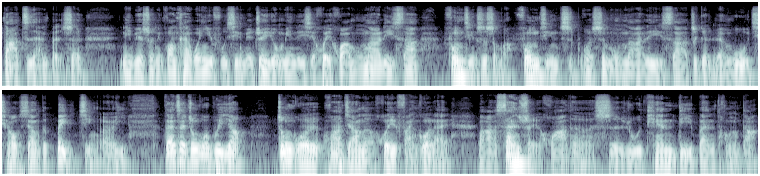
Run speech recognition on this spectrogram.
大自然本身。你比如说，你光看文艺复兴里面最有名的一些绘画《蒙娜丽莎》，风景是什么？风景只不过是蒙娜丽莎这个人物肖像的背景而已。但在中国不一样，中国画家呢会反过来把山水画的是如天地般宏大。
